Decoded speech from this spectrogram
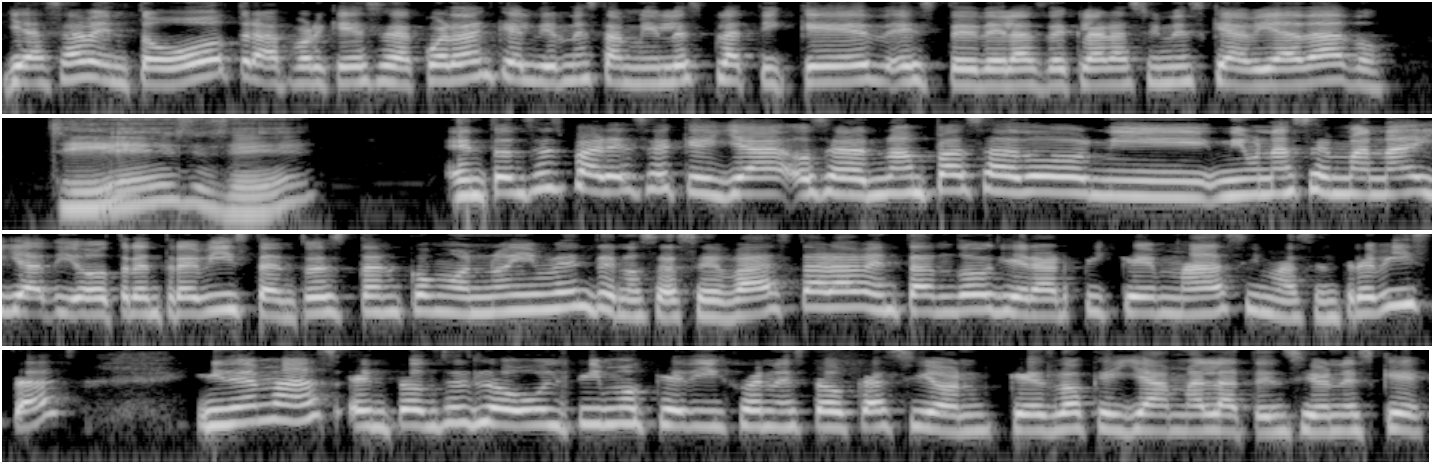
ya se aventó otra, porque se acuerdan que el viernes también les platiqué este, de las declaraciones que había dado. Sí. Sí, sí, Entonces parece que ya, o sea, no han pasado ni, ni una semana y ya dio otra entrevista. Entonces están como, no inventen, o sea, se va a estar aventando Gerard Piqué más y más entrevistas y demás. Entonces lo último que dijo en esta ocasión, que es lo que llama la atención, es que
